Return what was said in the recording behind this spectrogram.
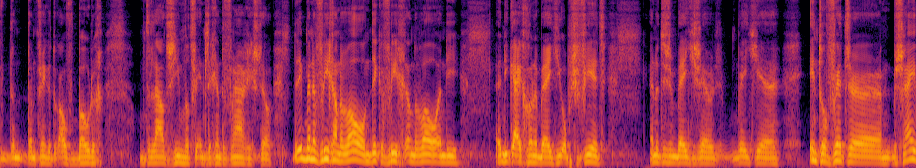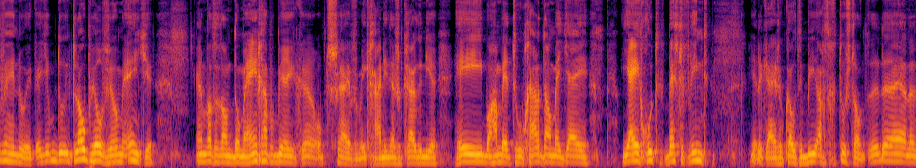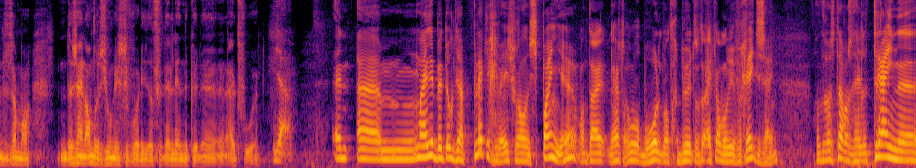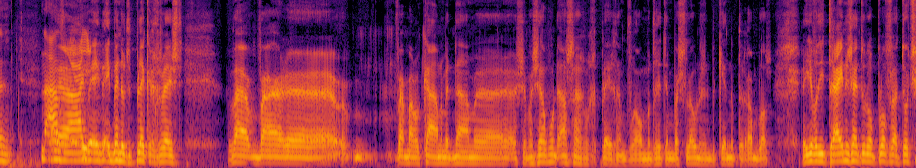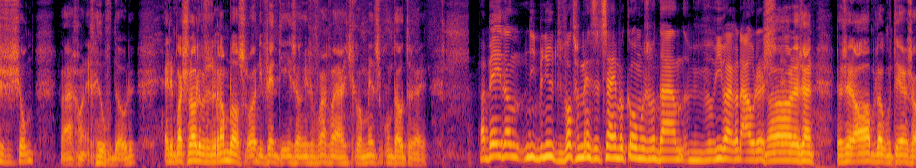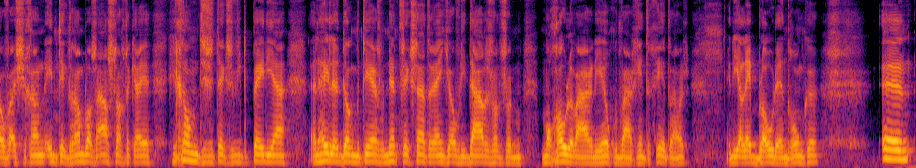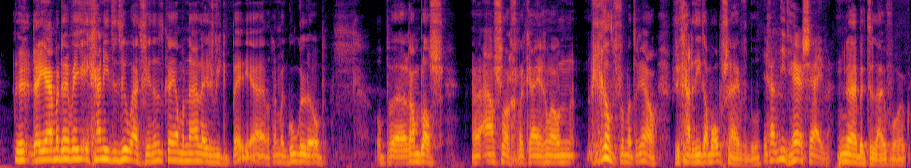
Dan, dan vind ik het ook overbodig om te laten zien wat voor intelligente vragen ik stel. Ik ben een vlieg aan de wal, een dikke vlieg aan de wal. En die, en die kijkt gewoon een beetje, die observeert. En het is een beetje een beetje eh, introverte eh, beschrijvingen doe ik. Ik, bedoel, ik loop heel veel in mijn eentje. En wat er dan door me heen gaat, probeer ik eh, op te schrijven. Maar ik ga niet naar zo'n kruidenier. Hé, hey, Mohammed, hoe gaat het nou met jij? Jij goed, beste vriend. Ja, dan krijg je zo'n Cote-B-achtige toestand. Eh, eh, ja, dat is allemaal... Er zijn andere journalisten voor die dat soort ellende kunnen uitvoeren. ja. En, ehm, maar je bent ook naar plekken geweest, vooral in Spanje. Want daar, daar is toch wel behoorlijk wat gebeurd dat we eigenlijk allemaal weer vergeten zijn. Want was, daar was een hele trein uh, naar Ja, ik ben, ik ben op de plekken geweest waar, waar, eh, waar Marokkanen met name eh, zeg maar zelfmoordaanslagen hebben gepleegd. En vooral Madrid en Barcelona zijn bekend op de Ramblas. Weet je wel, die treinen zijn toen ontploft uit het station. Er waren gewoon echt heel veel doden. En in Barcelona was het de Ramblas gewoon die vent die in zo'n in vrachtwagentje gewoon mensen begon dood te rijden. Maar ben je dan niet benieuwd wat voor mensen het zijn? Waar komen ze vandaan? Wie waren hun ouders? Nou, daar zijn, daar zijn allemaal documentaires over. Als je gewoon intikt Ramblas aanslag, dan krijg je gigantische teksten, Wikipedia. En hele documentaires op Netflix staat er eentje over die daders, wat een soort Mongolen waren, die heel goed waren geïntegreerd trouwens. En die alleen bloden en dronken. En, dus, nou ja, maar weet je, ik ga niet het wiel uitvinden. Dat kan je allemaal nalezen op Wikipedia. Dan ga maar googlen op, op eh, Ramblas eh, aanslag. Dan krijg je gewoon gigantisch veel materiaal. Dus ik ga het niet allemaal opschrijven. bedoel. Je gaat het niet herschrijven. Daar heb ik te lui voor ook.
